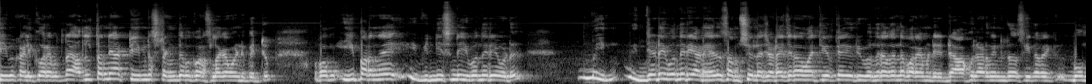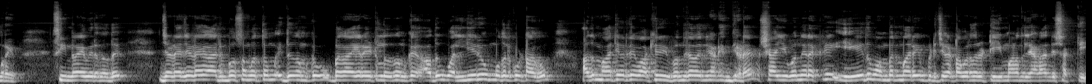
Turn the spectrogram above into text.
ടീം കളിക്കുക പറയുമ്പോൾ അതിൽ തന്നെ ആ ടീമിന്റെ സ്ട്രെങ്ത് നമുക്ക് മനസ്സിലാക്കാൻ വേണ്ടി പറ്റും. അപ്പം ഈ പറഞ്ഞ വിൻഡീസിന്റെ യുവനിരയോട് ഇന്ത്യയുടെ യുവനിരയാണ്. ഏത് സംശയമില്ല ജഡേജനെ മാറ്റി നിർത്തിയ ഒരു യുവനിര തന്നെ പറയാൻ വേണ്ടി രാഹുലാണ് പിന്നീട് സീനിയർ ബൂമറയും സീനിയറായി വരുന്നത്. ജഡേജയുടെ അനുഭവ സമ്പത്തും ഇത് നമുക്ക് ഉപനായകരായിട്ടുള്ളത് നമുക്ക് അത് വലിയൊരു മുതൽക്കൂട്ടാകും. അത് മാറ്റി നിർത്തിയ ബാക്കി യുവനിര തന്നെയാണ് ഇന്ത്യയുടെ. പക്ഷേ ആ യുവനിരക്ക് ഏത് വമ്പന്മാരെയും പിടിച്ചു കെട്ടാൻ വരുന്ന ഒരു ടീമാണെന്നാണ് അതിന്റെ ശക്തി.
